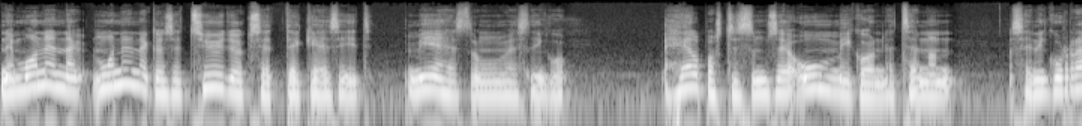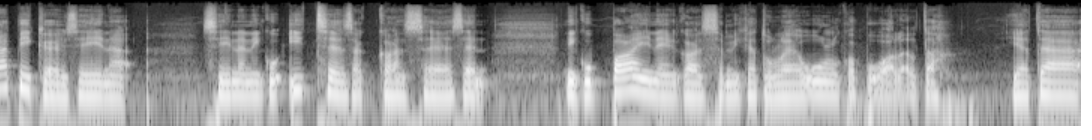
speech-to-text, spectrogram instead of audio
ne monennä, monennäköiset syytökset tekee siitä miehestä mun mielestä niin kuin helposti semmoisen ummikon, että sen on, se niin kuin räpiköi siinä, siinä niin kuin itsensä kanssa ja sen niin kuin paineen kanssa, mikä tulee ulkopuolelta. Ja tämä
